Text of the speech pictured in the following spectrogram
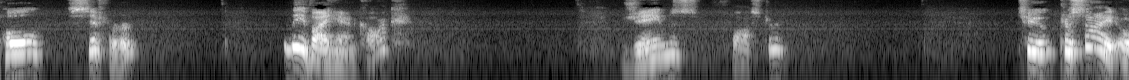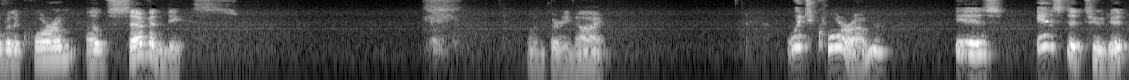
Pull Siffer, Levi Hancock, James Foster, to preside over the quorum of seventies. 139. Which quorum is instituted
